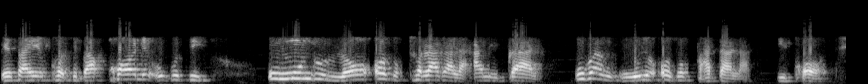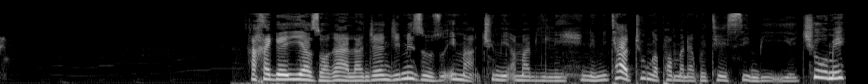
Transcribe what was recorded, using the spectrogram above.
bese aye ecourt bakhone ukuthi umuntu lo ozokutholakala anecala kuba nguye ozokubhadala ikoti ahake iyazwakala nje nje imizuzu imachumi amabili nemithathu ngaphambana kwethe simbi yechumi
